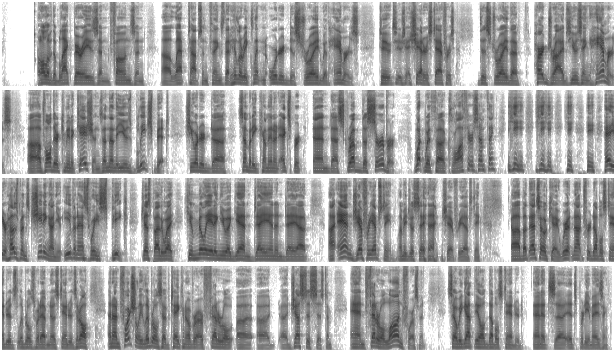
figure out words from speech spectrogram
all of the Blackberries and phones and uh, laptops and things that Hillary Clinton ordered destroyed with hammers to, to shatter staffers, destroy the hard drives using hammers uh, of all their communications, and then they use BleachBit. She ordered uh, somebody come in, an expert, and uh, scrub the server what, with uh, cloth or something? hey, your husband's cheating on you, even as we speak. Just by the way, humiliating you again day in and day out. Uh, and Jeffrey Epstein. Let me just say that Jeffrey Epstein. Uh, but that's okay. We're not for double standards. Liberals would have no standards at all. And unfortunately, liberals have taken over our federal uh, uh, uh justice system and federal law enforcement. So we got the old double standard, and it's uh, it's pretty amazing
